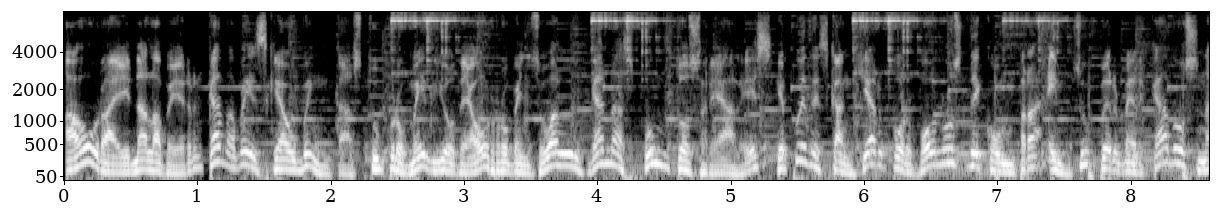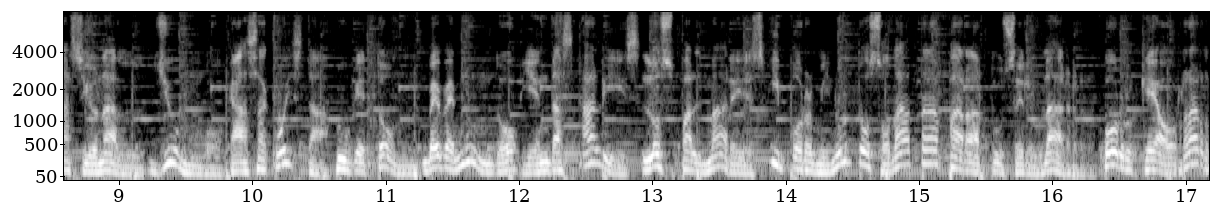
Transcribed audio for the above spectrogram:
Ahora en Alaber, cada vez que aumentas tu promedio de ahorro mensual, ganas puntos reales que puedes canjear por bonos de compra en Supermercados Nacional, Jumbo, Casa Cuesta, Juguetón, Bebemundo, Tiendas Alice, Los Palmares y por minutos o data para tu celular. Porque ahorrar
